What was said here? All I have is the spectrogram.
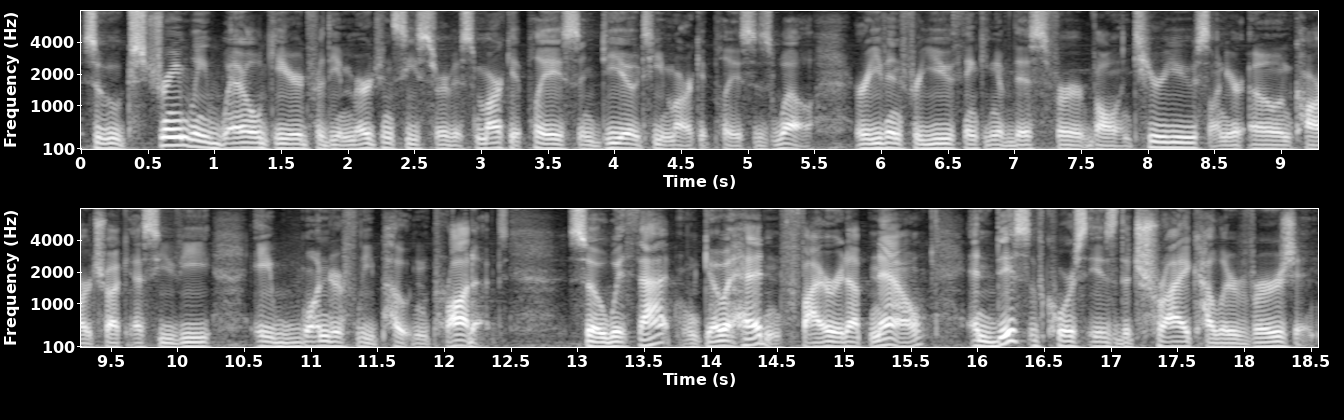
So extremely well geared for the emergency service marketplace and DOT marketplace as well, or even for you thinking of this for volunteer use on your own car, truck, SUV, a wonderfully potent product. So with that, go ahead and fire it up now. And this, of course, is the tricolor version.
